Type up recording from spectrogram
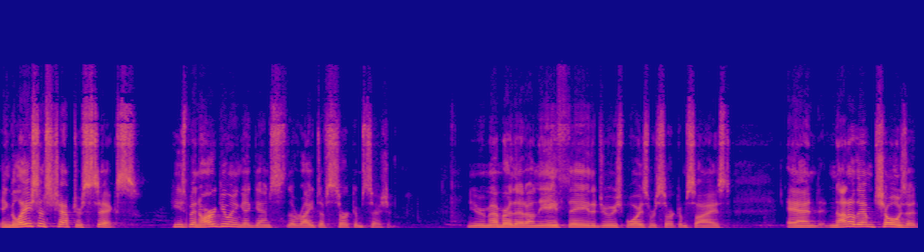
In Galatians chapter 6, he's been arguing against the rite of circumcision. You remember that on the eighth day, the Jewish boys were circumcised, and none of them chose it,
